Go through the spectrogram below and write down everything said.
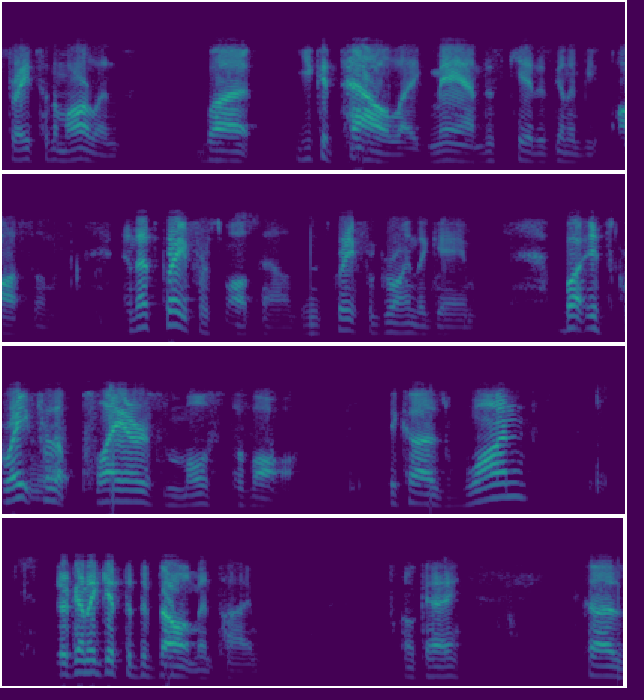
straight to the Marlins. But you could tell, like, man, this kid is going to be awesome, and that's great for small towns, and it's great for growing the game. But it's great for the players most of all, because one, they're gonna get the development time. Okay, because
